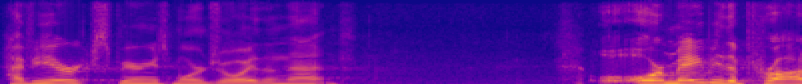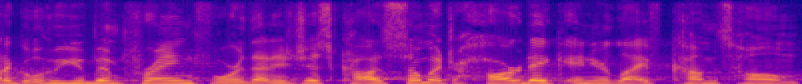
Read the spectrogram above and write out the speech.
Have you ever experienced more joy than that? Or maybe the prodigal who you've been praying for that has just caused so much heartache in your life comes home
